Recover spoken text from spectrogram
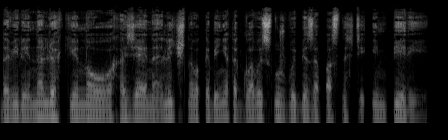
давили на легкие нового хозяина личного кабинета главы службы безопасности империи.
